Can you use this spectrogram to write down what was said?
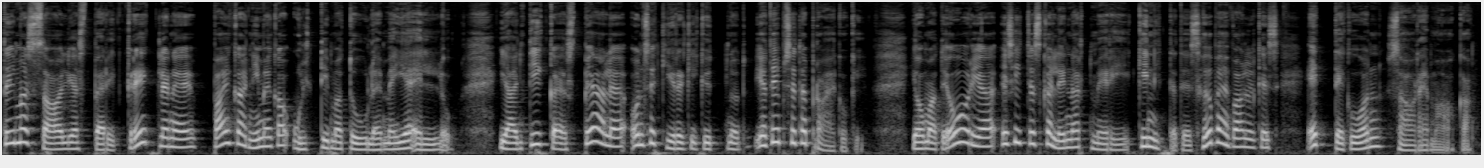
tõi Massaaliast pärit kreeklane paiga nimega Ultima Thule meie ellu ja antiikajast peale on see kirgi kütnud ja teeb seda praegugi. ja oma teooria esitas ka Lennart Meri, kinnitades hõbevalges, et tegu on Saaremaaga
